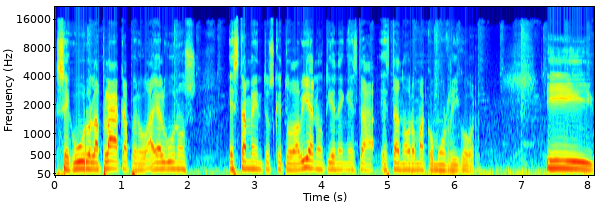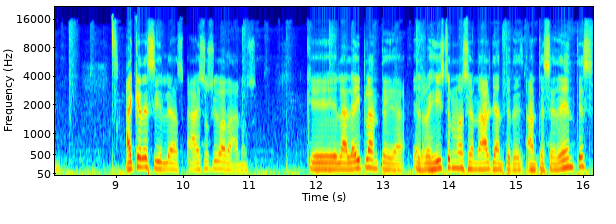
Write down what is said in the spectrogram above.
seguro, la placa, pero hay algunos estamentos que todavía no tienen esta, esta norma como rigor. Y hay que decirle a, esos ciudadanos que la ley plantea el registro nacional de ante- antecedentes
